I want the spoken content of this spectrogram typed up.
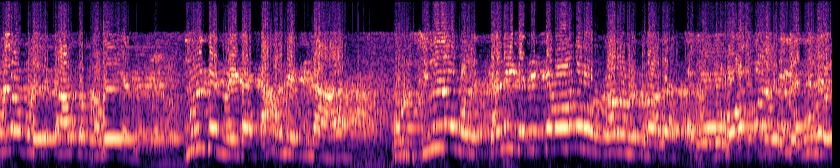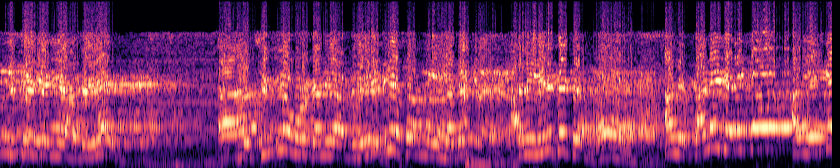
புல்லாங்குழலுக்கு ஆசைப்பட முடியாது. முருகன் வேண்டாம் காரணம் எப்படின்னா ஒரு சின்ன ஒரு கனி கிடைக்காத ஒரு காரணத்தினால. சின்ன ஒரு கனியாது இருக்கு சாமி. அது இருக்கட்டும். அந்த கனி கிடைக்காம அது எங்க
